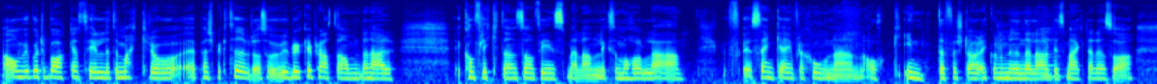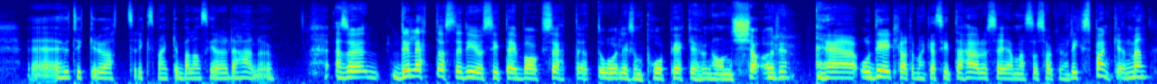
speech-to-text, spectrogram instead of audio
Ja, om vi går tillbaka till lite makroperspektiv då, så vi brukar prata om den här konflikten som finns mellan liksom att hålla, sänka inflationen och inte förstöra ekonomin eller mm. arbetsmarknaden. Så, eh, hur tycker du att Riksbanken balanserar det här nu? Alltså, det lättaste är att sitta i baksätet och liksom påpeka hur någon kör. Mm. Eh, och det är klart att man kan sitta här och säga en massa saker om Riksbanken. Men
